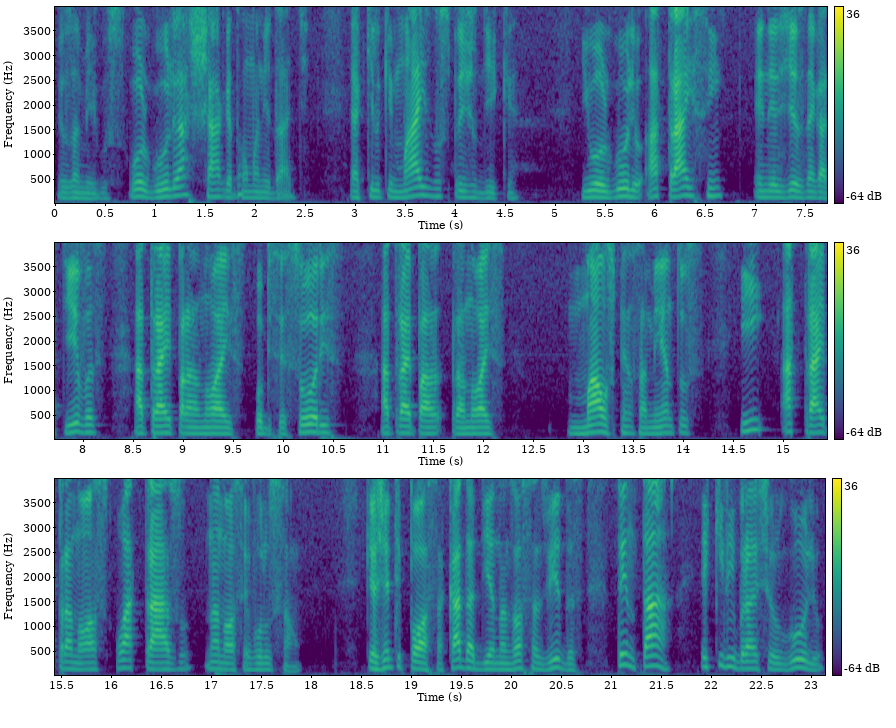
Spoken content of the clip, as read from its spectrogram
meus amigos, o orgulho é a chaga da humanidade. É aquilo que mais nos prejudica. E o orgulho atrai, sim, energias negativas, atrai para nós obsessores, atrai para nós maus pensamentos e atrai para nós o atraso na nossa evolução. Que a gente possa, cada dia nas nossas vidas, tentar equilibrar esse orgulho,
